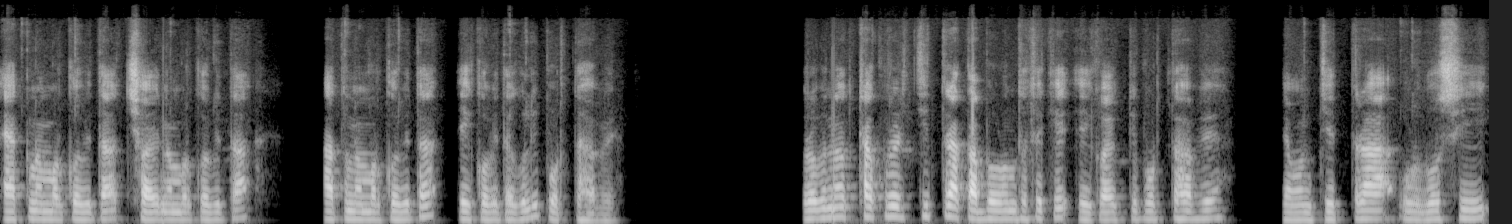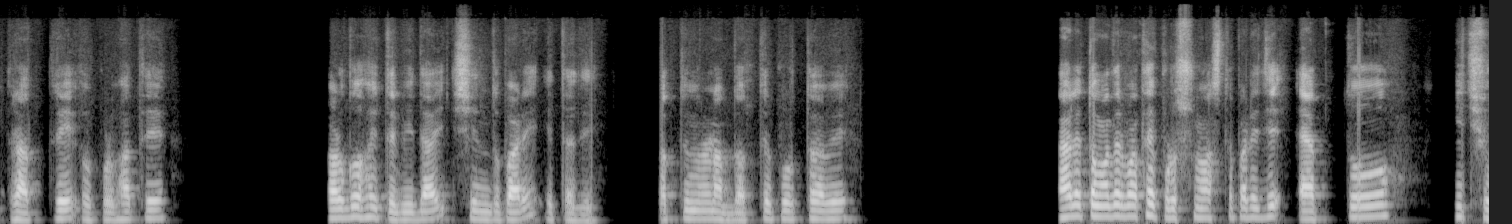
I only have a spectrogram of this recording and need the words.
এক নম্বর কবিতা, ছয় নম্বর কবিতা, সাত নম্বর কবিতা, এই কবিতাগুলি পড়তে হবে। রবীন্দ্রনাথ ঠাকুরের চিত্রা কাব্যগ্রন্থ থেকে এই কয়েকটি পড়তে হবে। যেমন চিত্রা, উর্বশী, রাত্রে ও প্রভাতে, স্বর্গ হইতে বিদায়, সিন্ধু পারে ইত্যাদি। সত্যেন্দ্রনাথ দত্তের পড়তে হবে। তাহলে তোমাদের মাথায় প্রশ্ন আসতে পারে যে এত কিছু,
